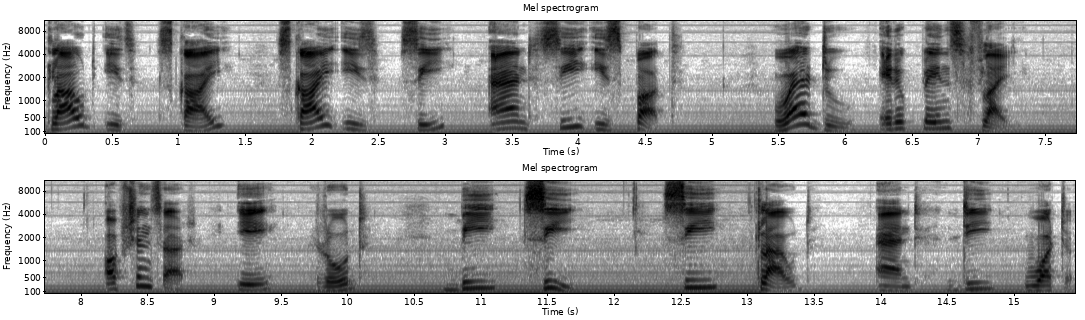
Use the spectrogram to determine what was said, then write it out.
cloud is sky sky is sea and sea is path. Where do aeroplanes fly? Options are a road b sea c cloud and d water.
